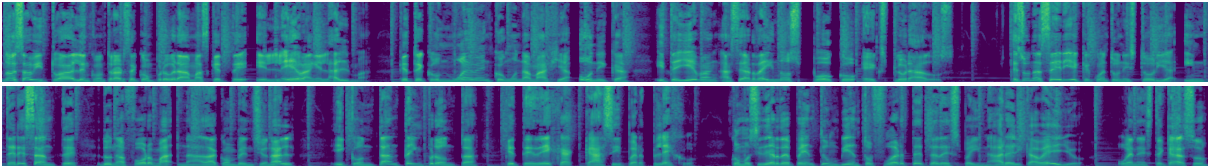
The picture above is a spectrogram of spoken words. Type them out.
No es habitual encontrarse con programas que te elevan el alma, que te conmueven con una magia única y te llevan hacia reinos poco explorados. Es una serie que cuenta una historia interesante de una forma nada convencional y con tanta impronta que te deja casi perplejo, como si de repente un viento fuerte te despeinara el cabello, o en este caso,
